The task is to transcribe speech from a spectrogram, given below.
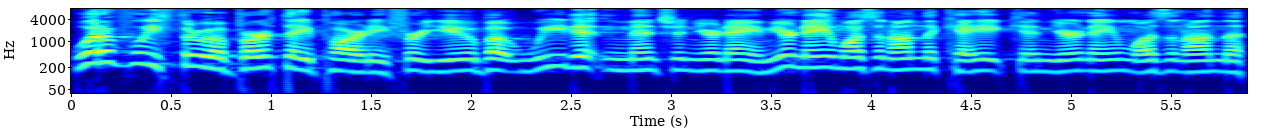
What if we threw a birthday party for you, but we didn't mention your name? Your name wasn't on the cake, and your name wasn't on the,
